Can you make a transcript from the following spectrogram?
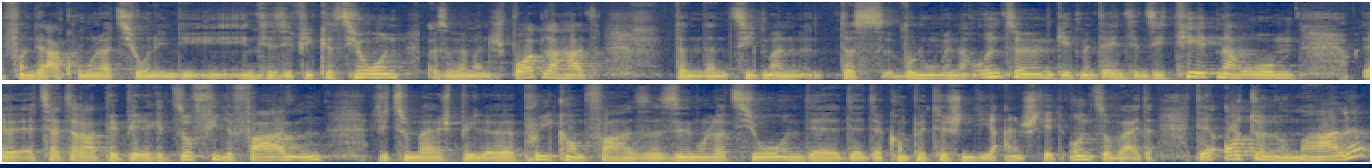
von der Akkumulation in die Intensifikation. Also wenn man einen Sportler hat, dann, dann zieht man das Volumen nach unten, geht mit der Intensität nach oben, äh, etc. pp. Da gibt es so viele Phasen, wie zum Beispiel äh, Pre-Comp-Phase, Simulation der, der, der Competition, die ansteht und so weiter. Der Otto-Normale,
